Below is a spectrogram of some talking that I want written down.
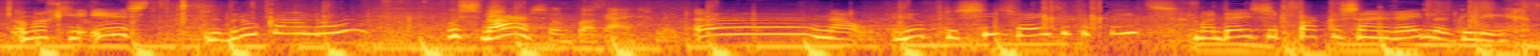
dan mag je eerst de broek aandoen. Hoe zwaar is zo'n pak eigenlijk? Eh, nou, heel precies weet ik het niet, maar deze pakken zijn redelijk licht.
